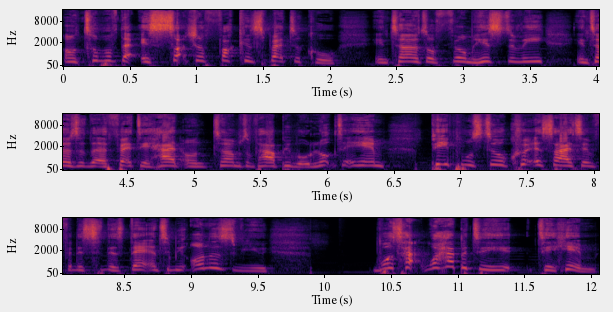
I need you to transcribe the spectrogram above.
on top of that, is such a fucking spectacle in terms of film history, in terms of the effect it had on terms of how people looked at him. People still criticize him for this to this day. And to be honest with you, what's ha- what happened to to him?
